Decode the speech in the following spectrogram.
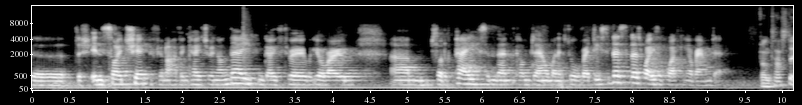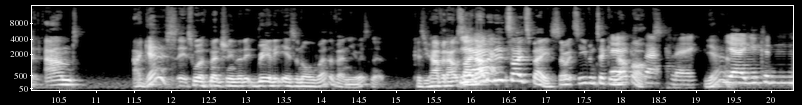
the, the inside ship if you're not having catering on there you can go through at your own um, sort of pace and then come down when it's all ready so there's there's ways of working around it. Fantastic. And I guess it's worth mentioning that it really is an all weather venue, isn't it? Because you have an outside yeah. and an inside space, so it's even ticking exactly. that box. Exactly. Yeah. Yeah, you can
